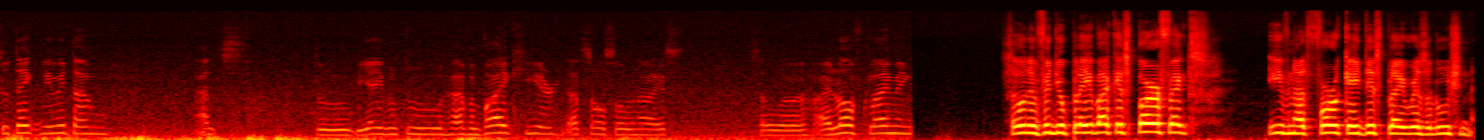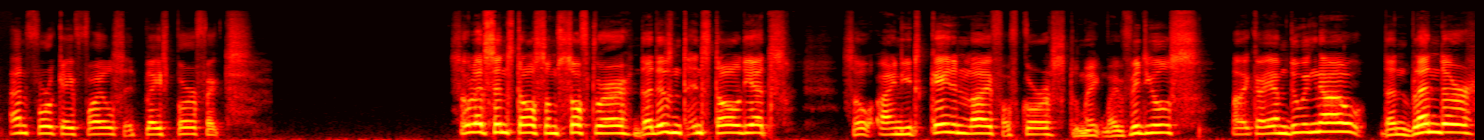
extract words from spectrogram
to take me with them and to be able to have a bike here. That's also nice. So uh, I love climbing. So the video playback is perfect. Even at 4K display resolution and 4K files it plays perfect so let's install some software that isn't installed yet. So I need Kdenlive of course to make my videos, like I am doing now. Then Blender.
